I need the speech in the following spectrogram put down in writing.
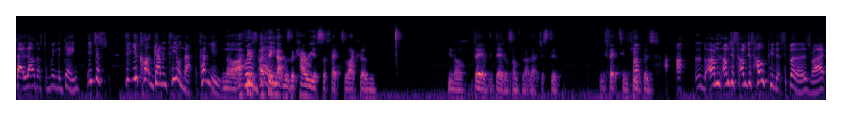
that allowed us to win the game. It just you can't guarantee on that, can you? No, I Whereas think I they- think that was the Karius effect, like um, you know, Day of the Dead or something like that, just to infecting keepers. I, I'm, I'm just I'm just hoping that Spurs, right?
